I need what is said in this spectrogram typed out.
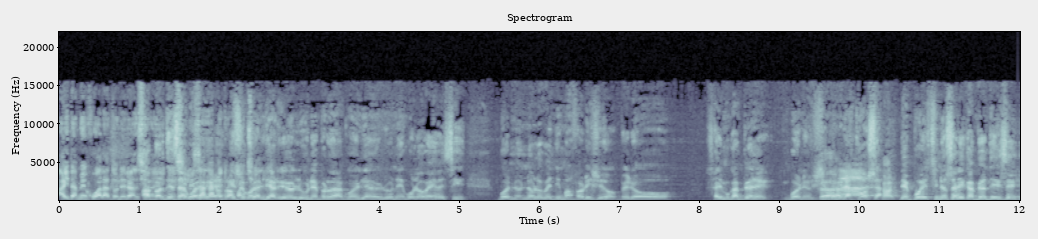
Ahí también juega la tolerancia. de Aparte, que si ¿sabes le sacan es? otra eso con el diario del lunes, perdón, con el diario del lunes vos lo ves, decís, bueno, no lo vendimos a Fabricio, pero salimos campeones, bueno, hicimos Claro. las cosas. Claro. Después, si no salís campeón, te dice,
